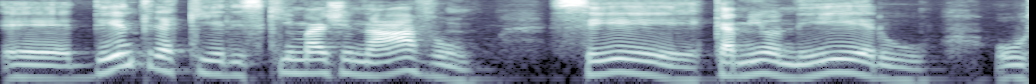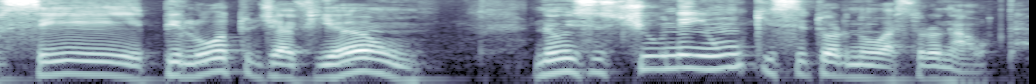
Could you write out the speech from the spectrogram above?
é, dentre aqueles que imaginavam ser caminhoneiro ou ser piloto de avião, não existiu nenhum que se tornou astronauta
